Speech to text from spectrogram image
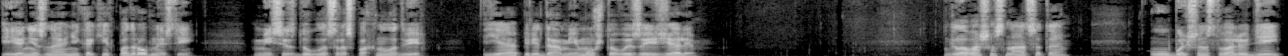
и я не знаю никаких подробностей». Миссис Дуглас распахнула дверь. «Я передам ему, что вы заезжали». Глава шестнадцатая. У большинства людей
